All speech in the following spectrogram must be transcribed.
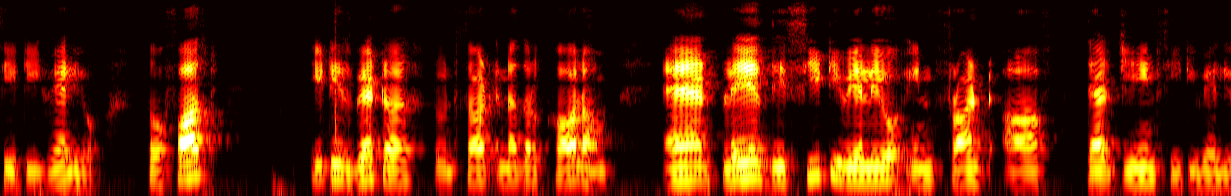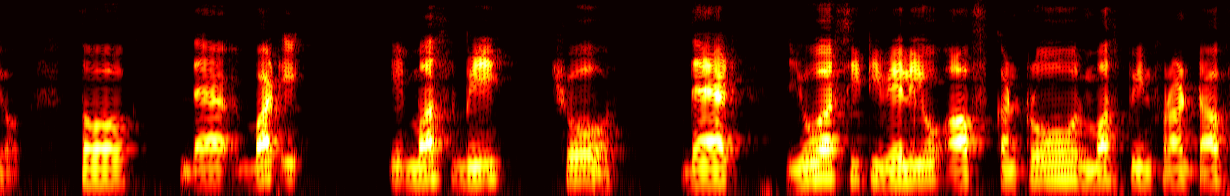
ct value. So first it is better to insert another column and place the ct value in front of that gene ct value. So but it, it must be sure that your CT value of control must be in front of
